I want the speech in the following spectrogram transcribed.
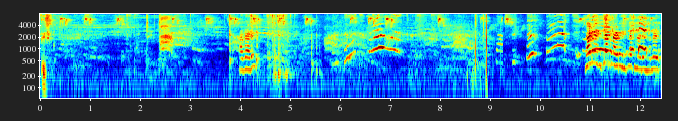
తీసి. నడు ఇంట్లోకి నడు ఇంట్లోకి నడు ఇంట్లోకి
